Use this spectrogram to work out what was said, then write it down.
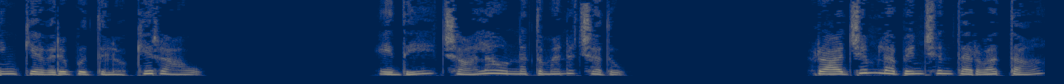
ఇంకెవరి బుద్ధిలోకి రావు. ఇది చాలా ఉన్నతమైన చదువు. రాజ్యం లభించిన తర్వాత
